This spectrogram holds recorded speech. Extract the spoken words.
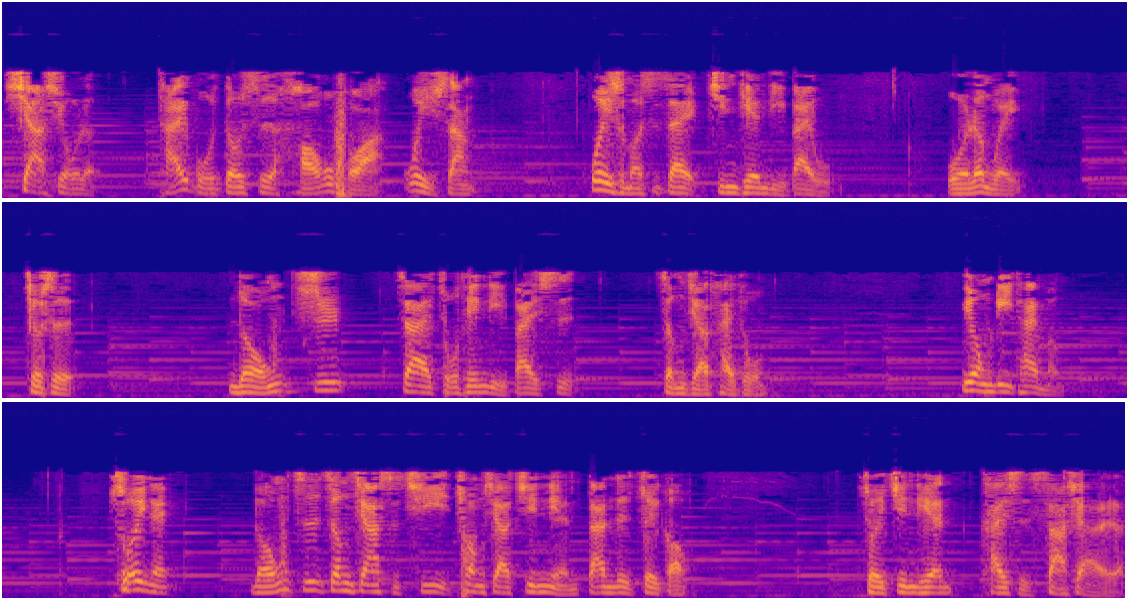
下修了，台股都是豪华未伤。为什么是在今天礼拜五？我认为就是融资。在昨天礼拜四增加太多，用力太猛，所以呢，融资增加十七亿，创下今年单日最高，所以今天开始杀下来了。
